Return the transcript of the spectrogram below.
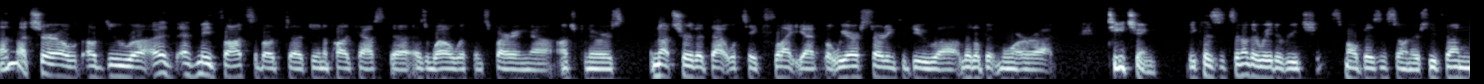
I'm not sure I'll, I'll do. Uh, I've, I've, made thoughts about uh, doing a podcast uh, as well with inspiring uh, entrepreneurs. I'm not sure that that will take flight yet, but we are starting to do uh, a little bit more uh, teaching because it's another way to reach small business owners. We've done,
